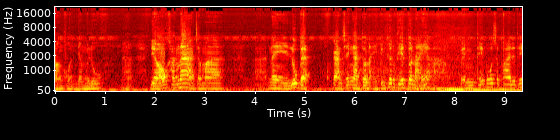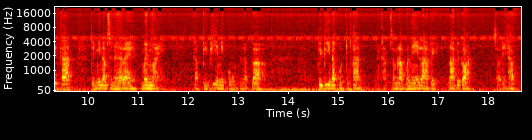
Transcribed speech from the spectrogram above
บางคนยังไม่รู้นะฮะเดี๋ยวครั้งหน้าจะมาในรูปแบบการใช้งานตัวไหน เป็นเครื่องเทสตัวไหนเป็นเทส power supply หรือเทสการ์ดจะมีนำเสนออะไรใหม่ๆ กับพี่ๆในกลุ่ม แล้วก็พี่ๆนักกดทุกท่านนะครับสำหรับวันนี้ลาไปลาไปก่อน สวัสดีครับ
